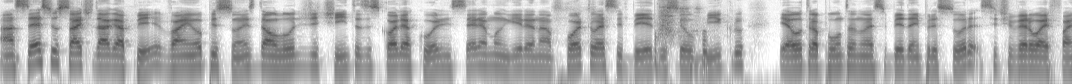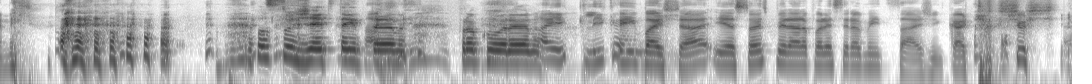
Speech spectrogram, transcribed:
Acesse o site da HP, vai em opções, download de tintas, escolhe a cor, insere a mangueira na porta USB do seu micro e a outra ponta no USB da impressora. Se tiver Wi-Fi, melhor. o sujeito tentando, procurando. Aí clica em baixar e é só esperar aparecer a mensagem. Cartucho cheio.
